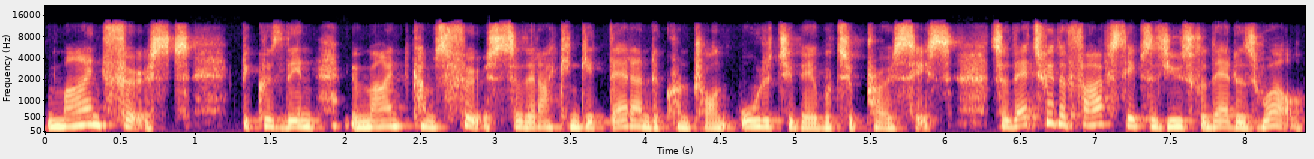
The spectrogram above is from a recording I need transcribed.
Mind first, because then mind comes first so that I can get that under control in order to be able to process. So that's where the five steps is used for that as well,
